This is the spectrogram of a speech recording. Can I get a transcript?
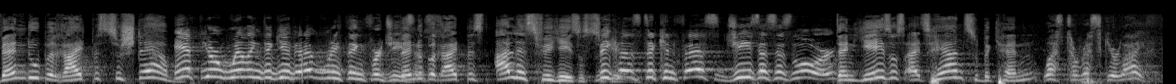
wenn du bereit bist zu sterben, if you're willing to give everything for wenn du Jesus. bereit bist, alles für Jesus zu geben. Because to confess Jesus is Lord Denn Jesus als Herrn zu bekennen, was to risk your life.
